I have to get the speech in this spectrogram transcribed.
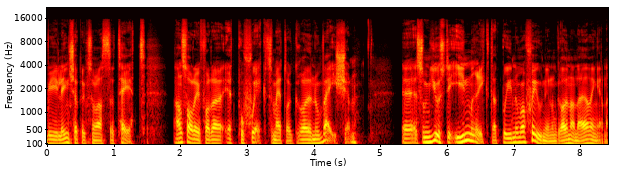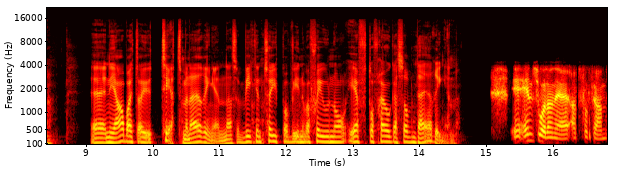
vid Linköpings universitet ansvarar du för ett projekt som heter Grönovation. Eh, som just är inriktat på innovation inom gröna näringarna. Eh, ni arbetar ju tätt med näringen. Alltså, vilken typ av innovationer efterfrågas av näringen? En sådan är att få fram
